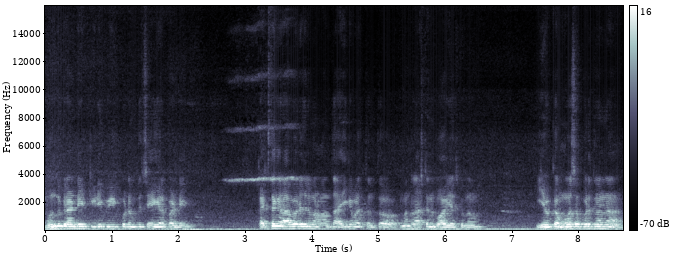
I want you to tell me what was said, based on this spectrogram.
ముందుకు రండి టీడీపీ కుటుంబంతో చేయగలపండి. ఖచ్చితంగా రాబోయే రోజులు మనమంతా ఐకమత్యంతో మన రాష్ట్రాన్ని బాగు చేసుకుందాం. ఈ యొక్క మోసపూరితమైన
